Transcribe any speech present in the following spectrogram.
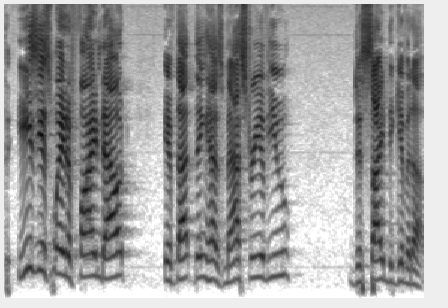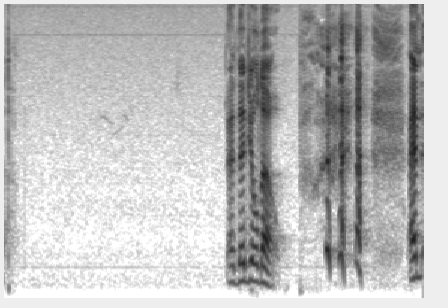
the easiest way to find out if that thing has mastery of you, decide to give it up. And then you'll know. and,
